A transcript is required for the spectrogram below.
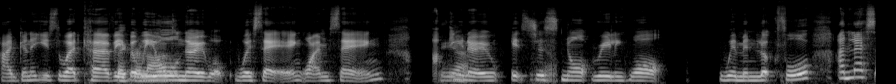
I'm going to use the word curvy, but we all know what we're saying. What I'm saying, Uh, Yeah. you know, it's just not really what women look for unless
